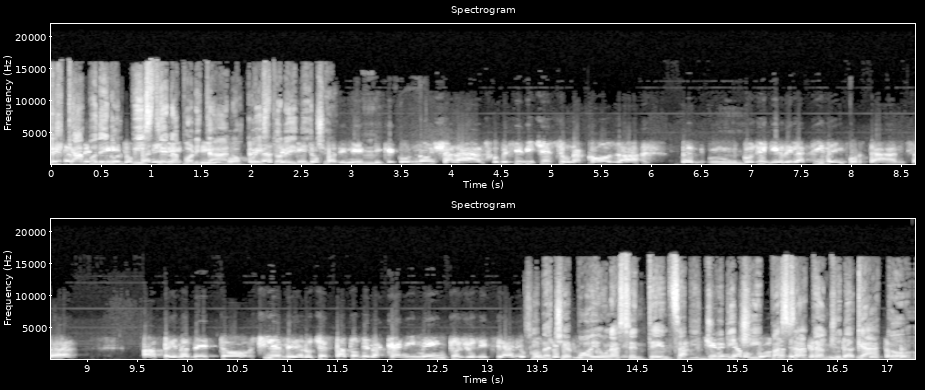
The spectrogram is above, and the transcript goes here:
il capo dei golpisti è Farinetti, napolitano, ho appena questo lei dice. Farinetti Mm. che con nonchalance, come se dicesse una cosa eh, mh, così di relativa importanza, ha appena detto sì è vero, c'è stato dell'accanimento giudiziario Sì, ma c'è poi Berlusconi. una sentenza di giudici passata in giudicato.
